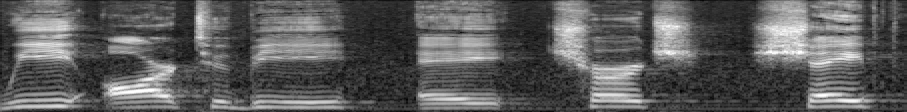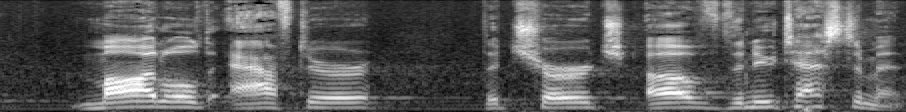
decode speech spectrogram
we are to be a church shaped, modeled after the church of the New Testament.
